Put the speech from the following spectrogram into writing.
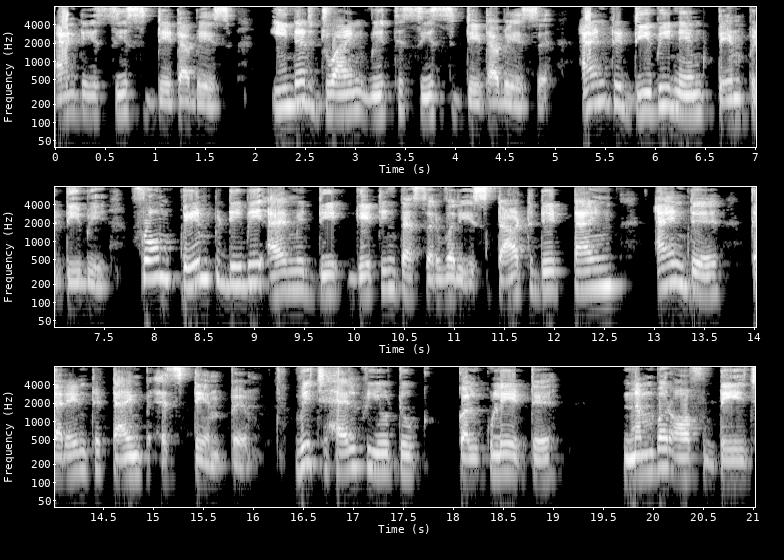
and a sys database. Inner join with sys database and db name tempdb. From tempdb I am getting the server start date time and current time as temp which help you to calculate number of days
